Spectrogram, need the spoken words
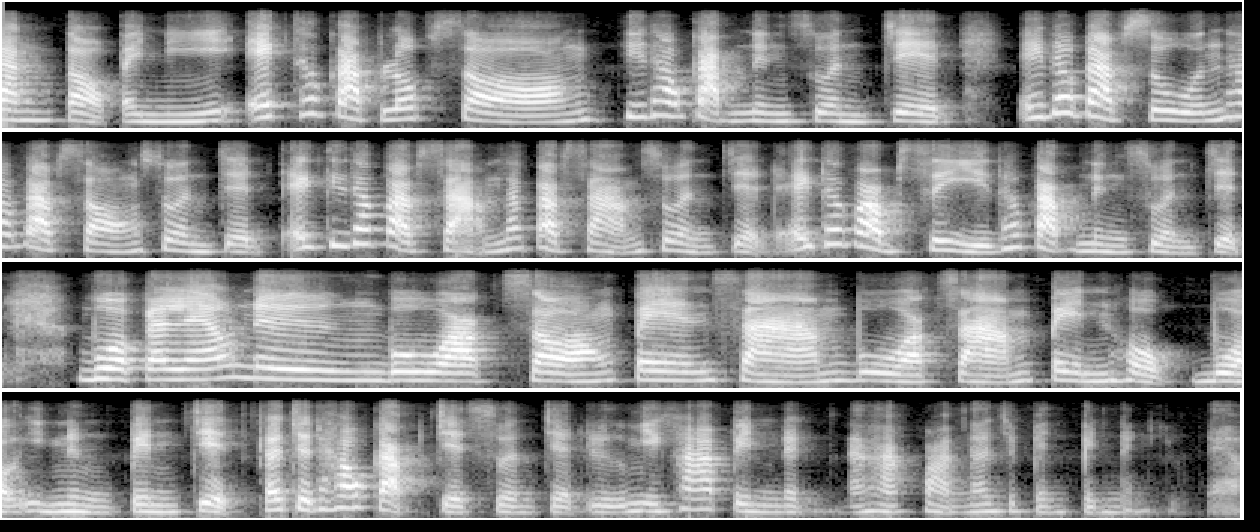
ดังต่อไปนี้ x เท่ากับลบสองที่เท่ากับหนึ่งส่วนเจ็ด x เท่ากับศูนย์เท่ากับสองส่วนเจ็ด x ที่เท่ากับสามเท่ากับสามส่วนเจ็ด x เท่ากับสี่เท่ากับหนึ่งส่วนเจ็ดบวกกันแล้วหนึ่งบวกสองเป็นสามบวกสามเป็นหกบวกอีกหนึ่งเป็นเจ็ดก็จะเท่ากับเจ็ดส่วนเจ็ดหรือมีค่าเป็นหนึ่งนะคะ ความน่าจะเป็นเป็นหนึ่งอยู่แล้ว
